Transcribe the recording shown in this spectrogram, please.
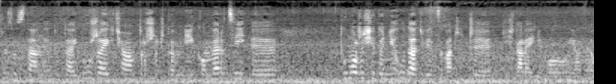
czy zostanę tutaj dłużej. Chciałam troszeczkę mniej komercji. Yy, Tu może się to nie udać, więc zobaczę, czy gdzieś dalej nie pojadę.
